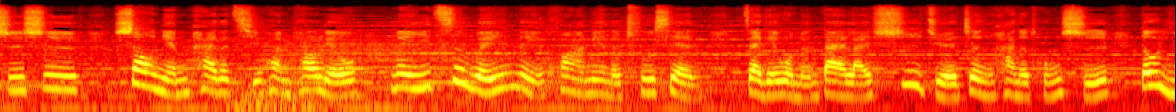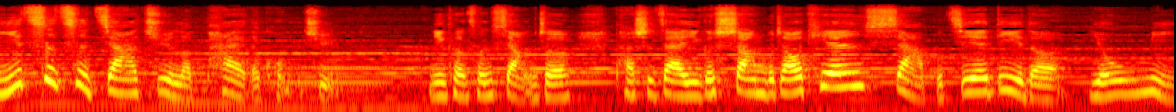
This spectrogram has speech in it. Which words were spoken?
实是少年派的奇幻漂流，每一次唯美画面的出现，在给我们带来视觉震撼的同时，都一次次加剧了派的恐惧。你可曾想着，它是在一个上不着天、下不接地的幽密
